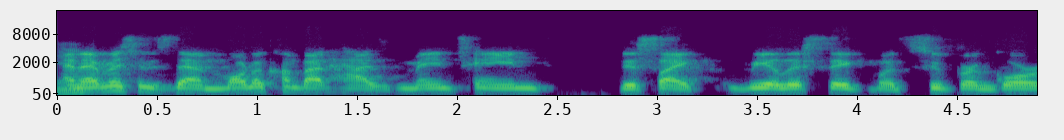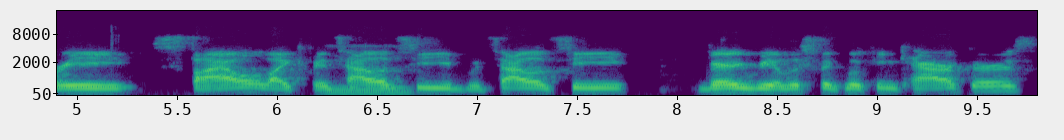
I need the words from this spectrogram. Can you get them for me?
And ever since then, Mortal Kombat has maintained this like realistic but super gory style, like mm-hmm. fatality, mm. brutality, very realistic looking characters.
